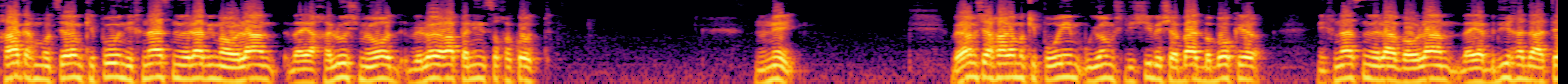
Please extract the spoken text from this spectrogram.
אחר כך במוצאי יום כיפור נכנסנו אליו עם העולם, והיה חלוש מאוד, ולא הראה פנים שוחקות. נ"ה ביום שאחר יום הכיפורים הוא יום שלישי בשבת בבוקר, נכנסנו אליו העולם, והיה בדיחה דעתה,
